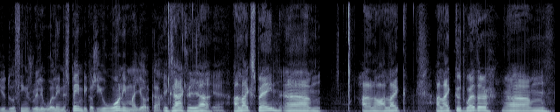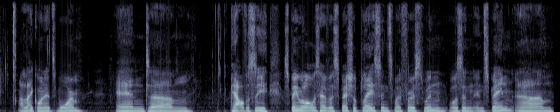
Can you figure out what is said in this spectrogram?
you do things really well in Spain because you won in Mallorca. Exactly, yeah. yeah. I like Spain. Um, I don't know. I like I like good weather. Um, I like when it's warm, and um, yeah, obviously Spain will always have a special place since my first win was in in Spain. Um,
